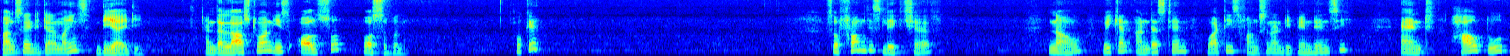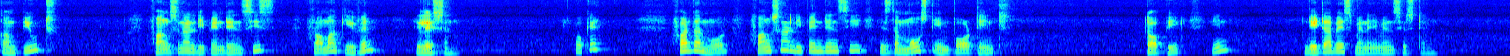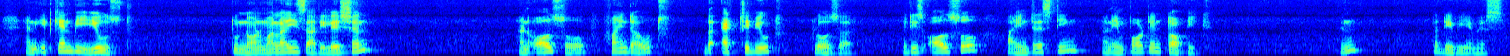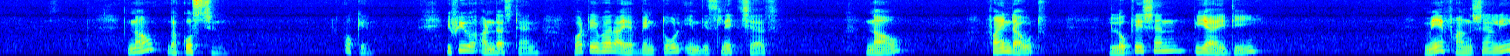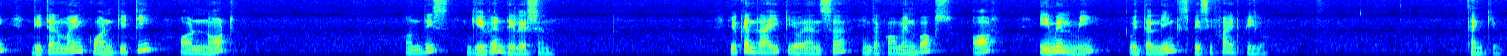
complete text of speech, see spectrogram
function determines did and the last one is also possible. Okay? So from this lecture now we can understand what is functional dependency and how to compute functional dependencies from a given relation. Okay? Furthermore functional dependency is the most important topic in database management system and it can be used to normalize a relation and also find out the attribute closure. It is also an interesting and important topic in the DBMS. Now the question. Okay, if you understand whatever I have been told in this lecture, now find out location PID may functionally determine quantity or not on this given relation. You can write your answer in the comment box or email me with the link specified below. Thank you.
